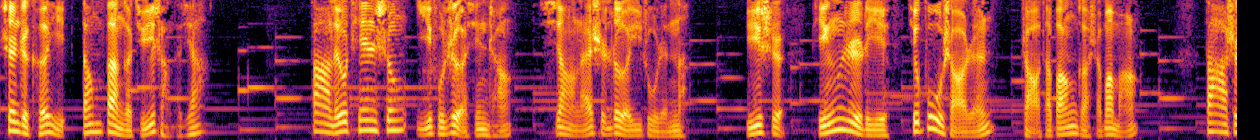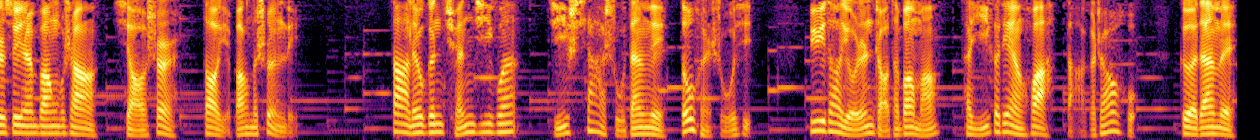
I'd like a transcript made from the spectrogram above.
甚至可以当半个局长的家。大刘天生一副热心肠，向来是乐于助人呐。于是平日里就不少人。找他帮个什么忙？大事虽然帮不上，小事儿倒也帮得顺利。大刘跟全机关及下属单位都很熟悉，遇到有人找他帮忙，他一个电话打个招呼，各单位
